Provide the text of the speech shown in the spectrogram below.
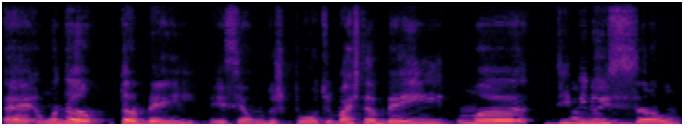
É, uma não, também, esse é um dos pontos, mas também uma diminuição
